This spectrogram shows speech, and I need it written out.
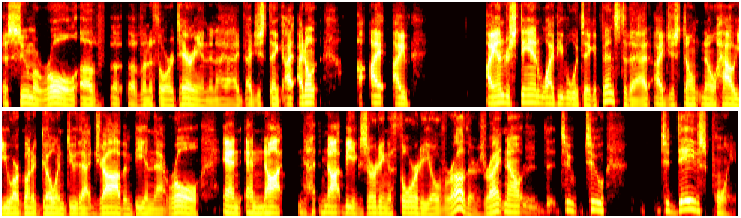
assume a role of uh, of an authoritarian and I I just think I, I don't I I I understand why people would take offense to that. I just don't know how you are going to go and do that job and be in that role and and not not be exerting authority over others. Right now, mm. to to to Dave's point,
